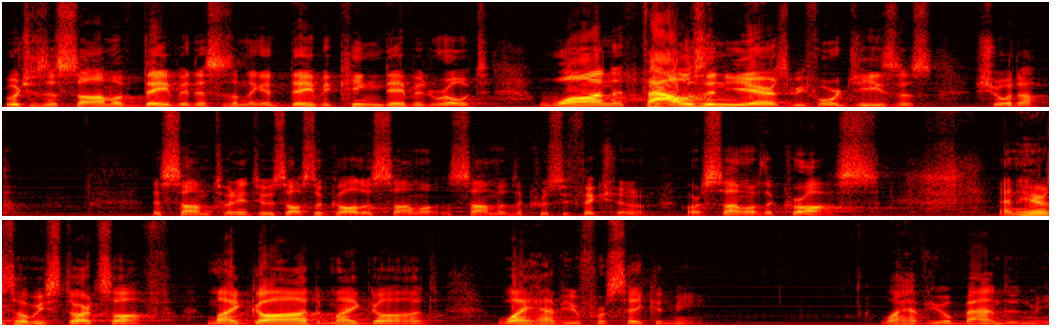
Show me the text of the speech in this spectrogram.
which is a psalm of David, this is something that David, King David wrote 1,000 years before Jesus showed up. This Psalm 22 is also called a psalm, psalm of the crucifixion or Psalm of the cross. And here's how he starts off My God, my God, why have you forsaken me? Why have you abandoned me?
